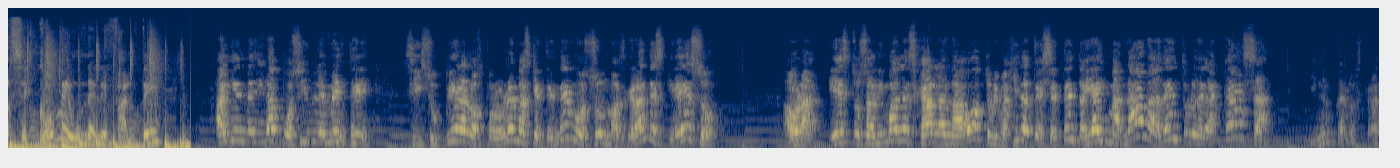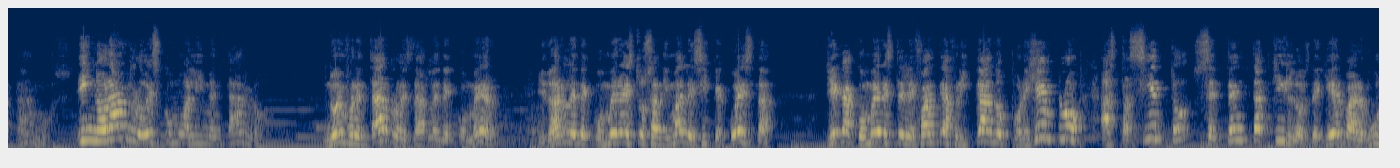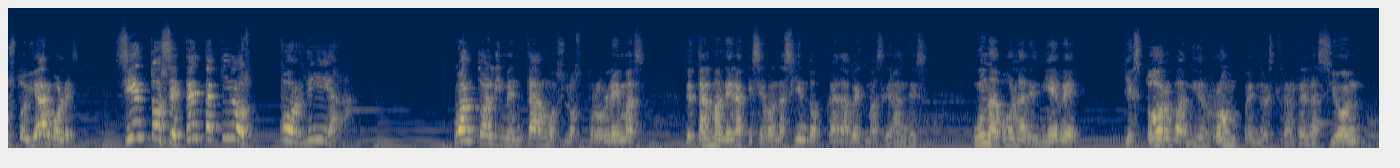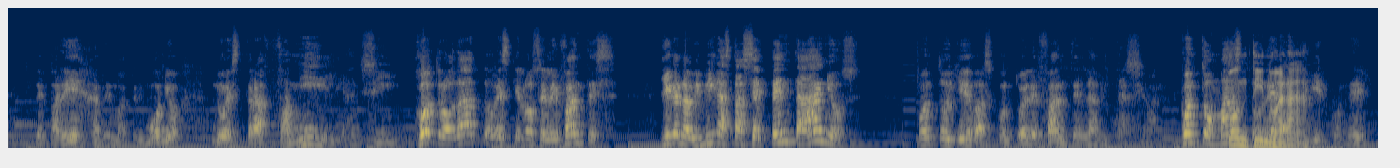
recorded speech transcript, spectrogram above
¿Cómo se come un elefante? Alguien me dirá posiblemente, si supiera los problemas que tenemos son más grandes que eso. Ahora, estos animales jalan a otro, imagínate 70 y hay manada dentro de la casa y nunca los tratamos. Ignorarlo es como alimentarlo. No enfrentarlo es darle de comer. Y darle de comer a estos animales sí que cuesta. Llega a comer este elefante africano, por ejemplo, hasta 170 kilos de hierba, arbusto y árboles. 170 kilos por día. ¿Cuánto alimentamos los problemas de tal manera que se van haciendo cada vez más grandes? Una bola de nieve y estorban y rompen nuestra relación de pareja, de matrimonio, nuestra familia en sí. Otro dato es que los elefantes llegan a vivir hasta 70 años. ¿Cuánto llevas con tu elefante en la habitación? ¿Cuánto más Continuará. vivir con él?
